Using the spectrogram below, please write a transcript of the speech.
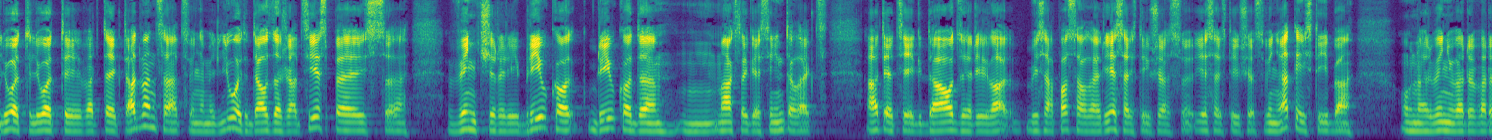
ļoti, ļoti, var teikt, avansēts. Viņam ir ļoti daudz dažādas iespējas. Viņš ir arī brīvkoda mākslīgais intelekts. Attiecīgi daudzi arī visā pasaulē ir iesaistījušies, iesaistījušies viņa attīstībā. Un ar viņu var, var,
